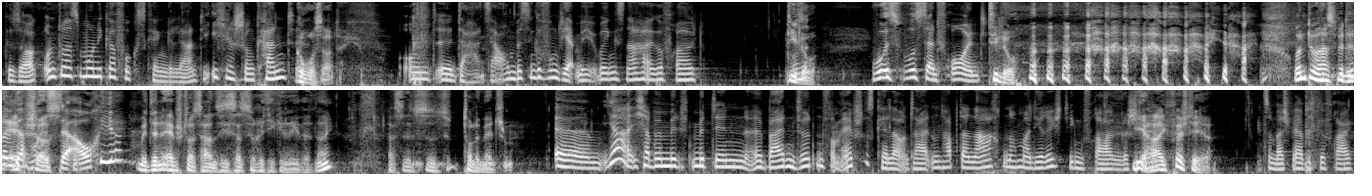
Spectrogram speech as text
gesorgt. Und du hast Monika Fuchs kennengelernt, die ich ja schon kannte. Großartig. Und äh, da hat es ja auch ein bisschen gefunkt. Die hat mich übrigens nachher gefragt, Tilo. Wo ist, wo ist dein Freund? Tilo. ja. Und du hast mit den Elbschloss. ist der auch hier? Mit den Elbschloss-Hansis hast du richtig geredet, ne? Das sind so tolle Menschen. Ähm, ja, ich habe mit, mit den äh, beiden Wirten vom Elbschlosskeller unterhalten und habe danach nochmal die richtigen Fragen gestellt. Ja, ich verstehe. Zum Beispiel habe ich gefragt,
